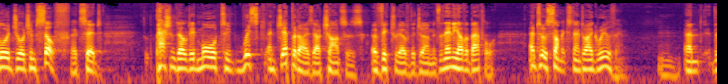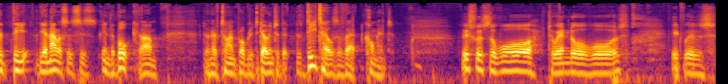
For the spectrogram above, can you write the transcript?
Lloyd George himself had said, Passchendaele did more to risk and jeopardize our chances of victory over the Germans than any other battle. And to some extent, I agree with him. And the, the, the analysis is in the book. Um, don't have time probably to go into the, the details of that comment. This was the war to end all wars. It was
